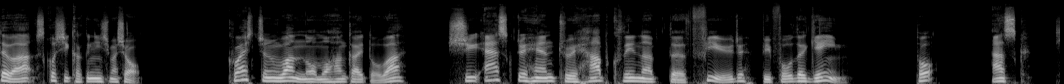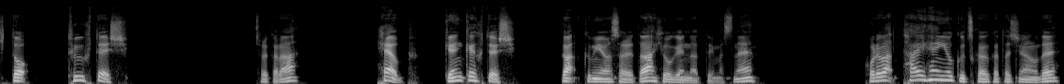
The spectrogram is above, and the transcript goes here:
では少し確認しましょう。Question 1の模範解答は She asked him to help clean up the field before the game と ask 人 to 不定詞それから help 原型不定詞が組み合わされた表現になっていますね。これは大変よく使う形なので、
